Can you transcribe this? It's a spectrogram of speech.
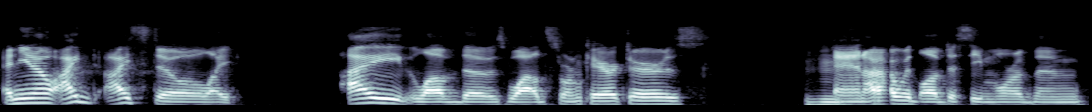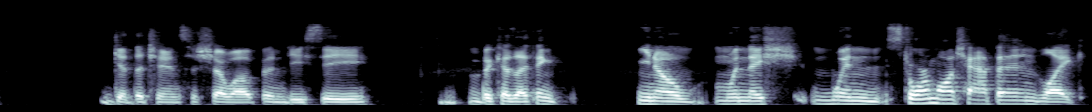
And you know, I I still like I love those Wildstorm characters, Mhm. and I would love to see more of them get the chance to show up in DC because I think you know when they sh- when Stormwatch happened, like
